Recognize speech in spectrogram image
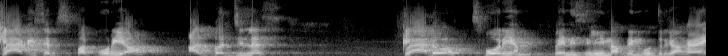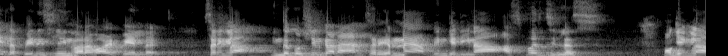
கிளாவிசெப்ஸ் பர்பூரியா அல்பர்ஜில்லஸ் கிளாடோஸ்போரியம் பெனிசிலின் அப்படின்னு கொடுத்துருக்காங்க. இல்லை பெனிசிலின் வர வாய்ப்பே இல்லை. சரிங்களா? இந்த கொஸ்டினுக்கான ஆன்சர் என்ன அப்படின்னு கேட்டீங்கன்னா அஸ்பர்ஜில்லஸ் ஓகேங்களா?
